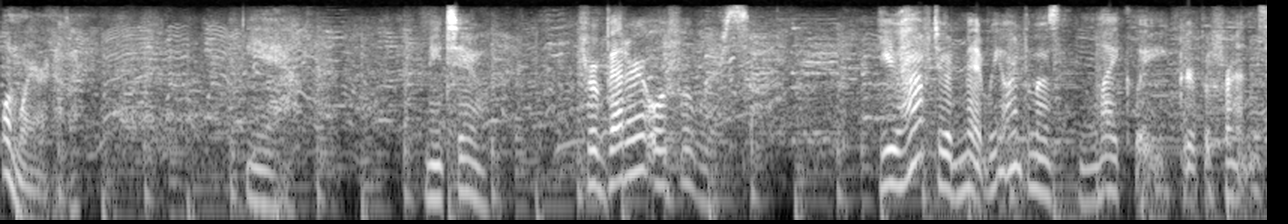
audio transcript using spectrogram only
One way or another. Yeah. Me too. For better or for worse. You have to admit, we aren't the most likely group of friends.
